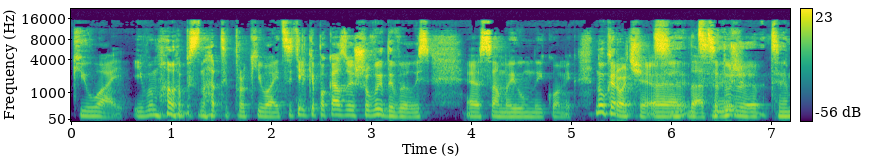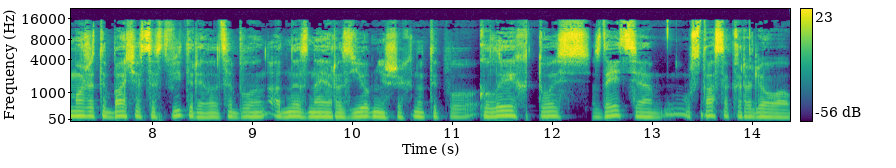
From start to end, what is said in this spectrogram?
QI. І ви мали б знати про QI. Це тільки показує, що ви дивились е, самий умний комік. Ну коротше, е, це, да, це, це дуже. Це може ти бачив це в Твіттері, але це було одне з найрозйобніших. Ну, типу, коли хтось здається, у Стаса Корольова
